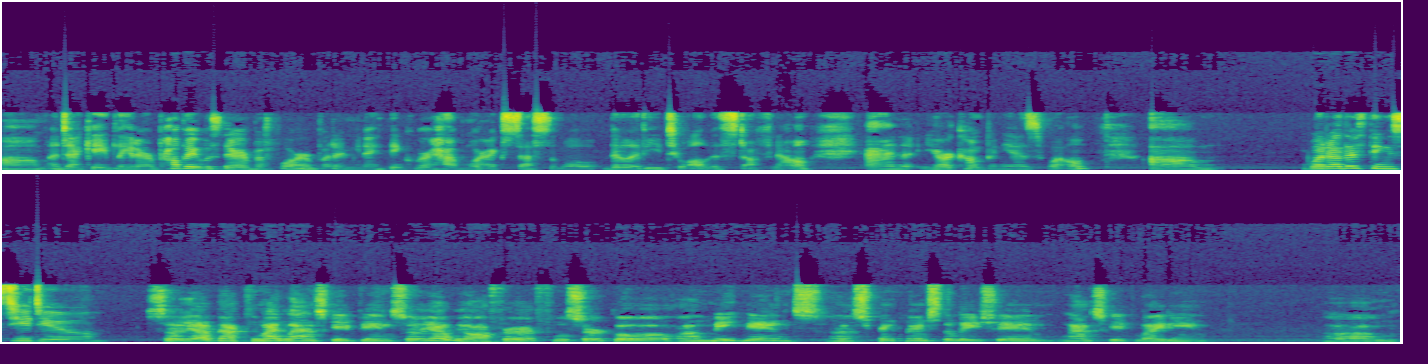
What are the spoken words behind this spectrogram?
um, a decade later, probably it was there before, but I mean, I think we have more accessibility to all this stuff now, and your company as well. Um, what other things do you do So yeah, back to my landscaping. So yeah, we offer full circle uh, maintenance, uh, sprinkler installation, landscape lighting. Um,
